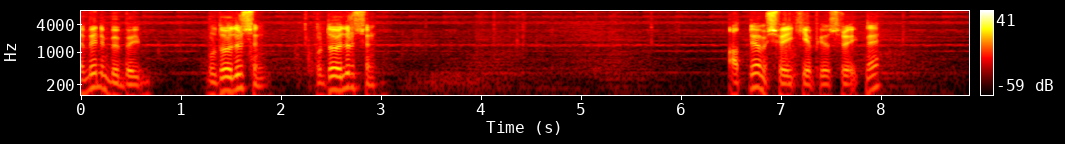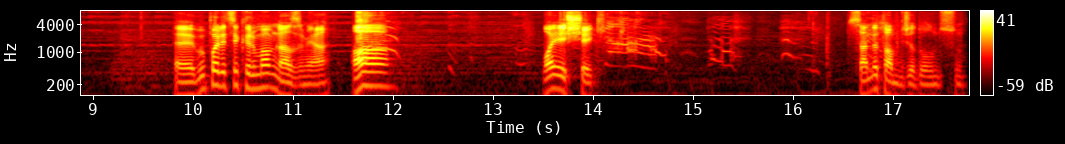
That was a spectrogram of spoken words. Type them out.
E benim bebeğim. Burada ölürsün. Burada ölürsün. Atlıyormuş fake yapıyor sürekli. Ee, bu paleti kırmam lazım ya. Aa! Vay eşek. Sen de tam bir cadı olmuşsun.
